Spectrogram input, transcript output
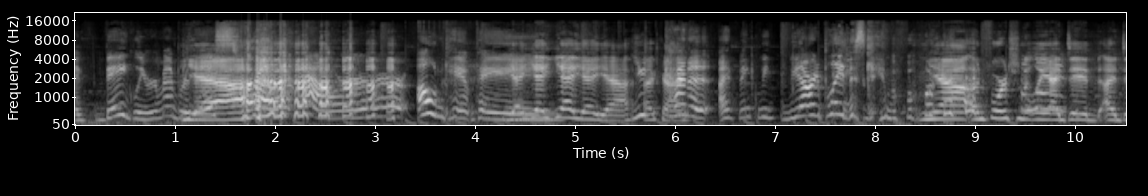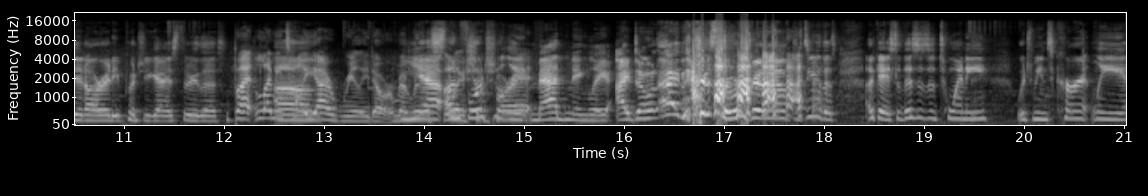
I vaguely remember Yeah. this from our own campaign. yeah, yeah, yeah, yeah, yeah. You okay. kind of, I think we we already played this game before. Yeah, unfortunately, I did. I did already put you guys through this. But let me tell Um, you, I really don't remember yeah, unfortunately, maddeningly, I don't either. So we're gonna have to do this. Okay, so this is a twenty, which means currently,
